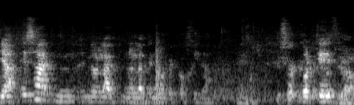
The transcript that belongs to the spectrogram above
Ya, esa mm, no la, no la tengo recogida. ¿eh? Porque- Era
